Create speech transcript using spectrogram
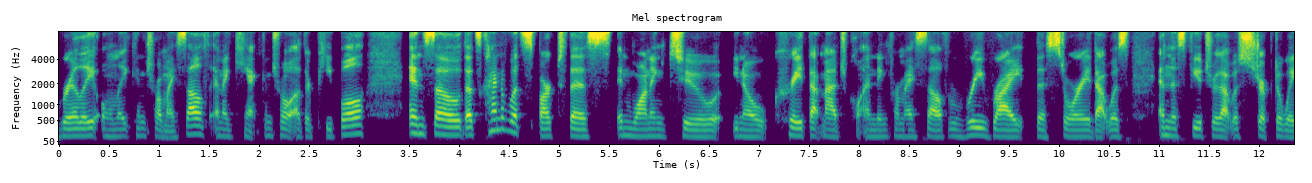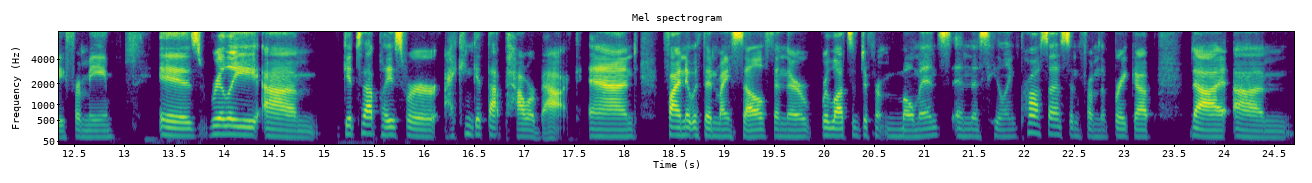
really only control myself and I can't control other people. And so that's kind of what sparked this in wanting to, you know, create that magical ending for myself, rewrite this story that was and this future that was stripped away from me is really um get to that place where I can get that power back and find it within myself. And there were lots of different moments in this healing process and from the breakup that um,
